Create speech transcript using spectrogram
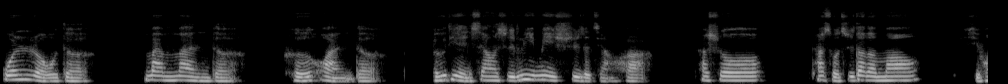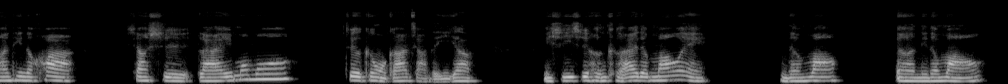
温柔的、慢慢的、和缓的，有点像是秘密式的讲话。”他说：“他所知道的猫喜欢听的话，像是来摸摸。这个跟我刚刚讲的一样。你是一只很可爱的猫，诶，你的猫，呃，你的毛。”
